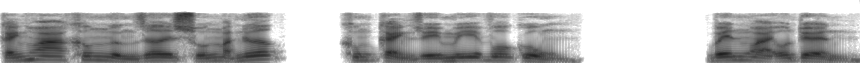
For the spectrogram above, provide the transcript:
Cánh hoa không ngừng rơi xuống mặt nước, khung cảnh duy mỹ vô cùng. Bên ngoài ôn tuyển,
